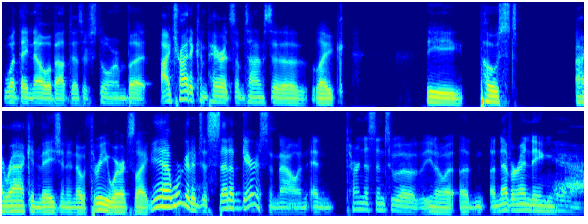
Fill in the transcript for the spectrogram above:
what they know about Desert Storm, but I try to compare it sometimes to like the post Iraq invasion in 03 where it's like, yeah, we're going to just set up garrison now and, and turn this into a, you know, a, a never ending yeah.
